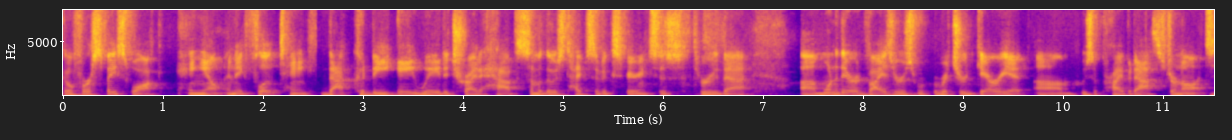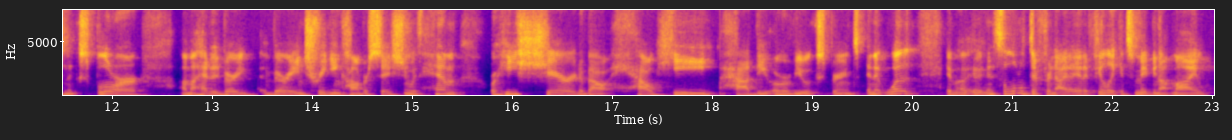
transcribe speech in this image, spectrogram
go for a spacewalk hang out in a float tank. That could be a way to try to have some of those types of experiences through that. Um, one of their advisors richard garriott um, who's a private astronaut and explorer um, i had a very very intriguing conversation with him where he shared about how he had the overview experience and it was it, it's a little different I, I feel like it's maybe not my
